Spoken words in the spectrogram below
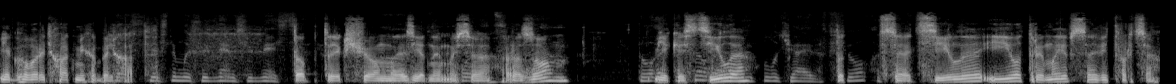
як говорить хат То Міхабельхат. есть, Если мы соединяемся вместе, Тобто, якщо ми з'єднуємося разом, то якесь это ціле, получает то всё от це ціле і отримає все від Творця.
